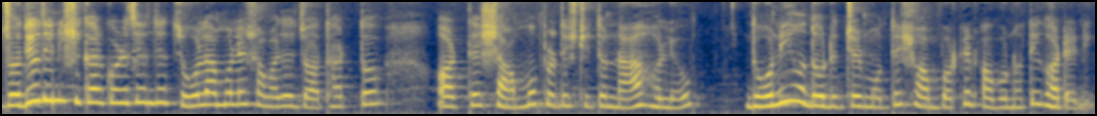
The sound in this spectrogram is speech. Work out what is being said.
যদিও তিনি স্বীকার করেছেন যে চোল আমলে সমাজের যথার্থ অর্থে সাম্য প্রতিষ্ঠিত না হলেও ধনী ও দরিদ্রের মধ্যে সম্পর্কের অবনতি ঘটেনি।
